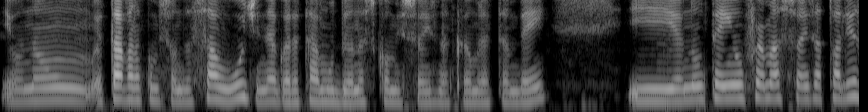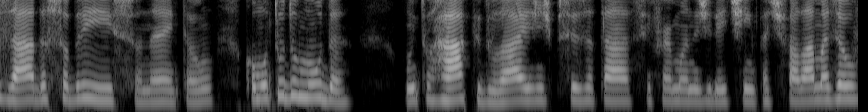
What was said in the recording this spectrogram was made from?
Eu não, eu estava na comissão da saúde, né? Agora está mudando as comissões na Câmara também, e eu não tenho informações atualizadas sobre isso, né? Então, como tudo muda muito rápido lá, a gente precisa estar tá se informando direitinho para te falar, mas eu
